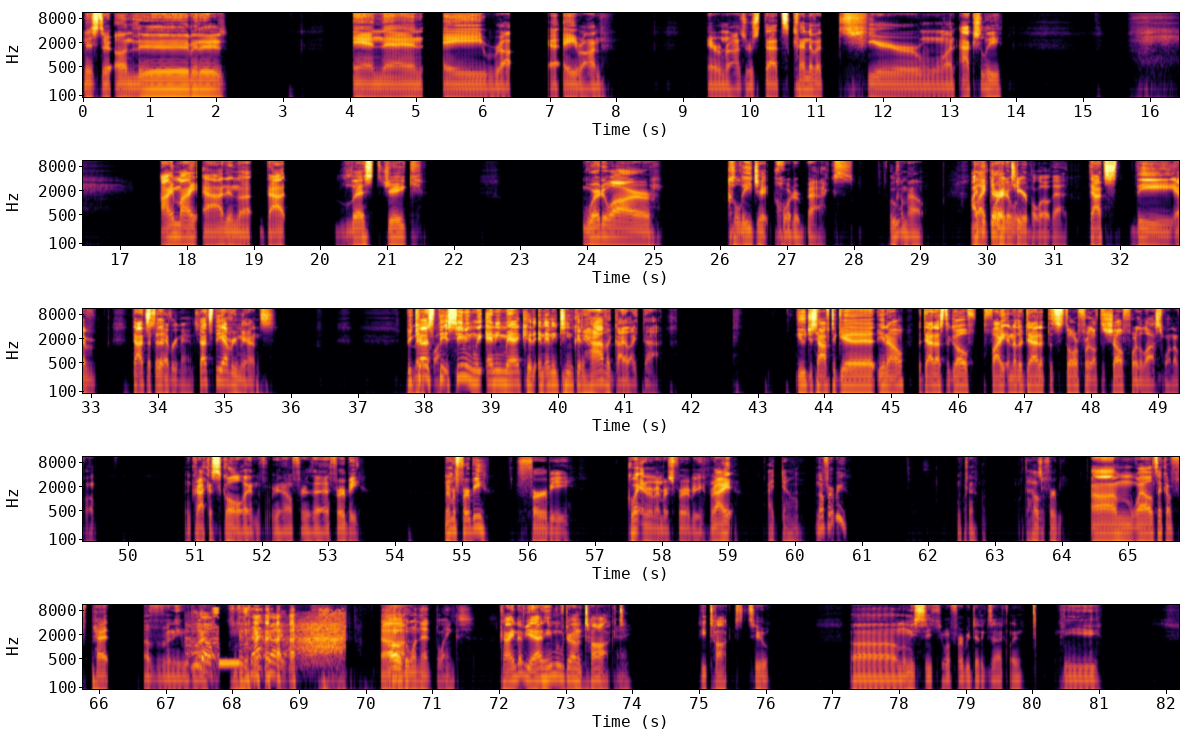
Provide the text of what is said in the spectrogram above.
Mr. Unlimited, and then a Aaron, Aaron Rodgers. That's kind of a tier one. Actually, I might add in the that list, Jake. Where do our collegiate quarterbacks Ooh. come out? I Like, think they're a do- tier below that. That's the ev- that's, That's the the everyman's. That's the everyman's. Because the, seemingly any man could and any team could have a guy like that. You just have to get, you know, the dad has to go fight another dad at the store for off the shelf for the last one of them, and crack a skull and you know for the Furby. Remember Furby? Furby. Quentin remembers Furby, right? I don't. No Furby. Okay. What the hell's a Furby? Um. Well, it's like a pet of an he would Who like. the f- is that guy? oh, Uh, the one that blinks. Kind of, yeah. And he moved around and talked. Okay. He talked too. Um, let me see here what Furby did exactly. He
